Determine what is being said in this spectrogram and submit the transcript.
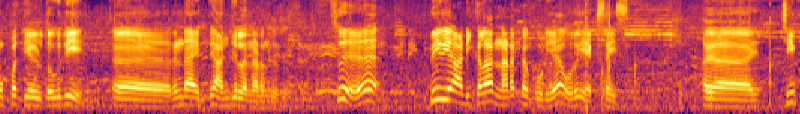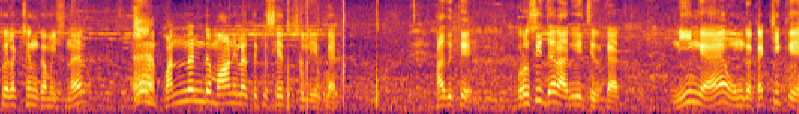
முப்பத்தி ஏழு தொகுதி ரெண்டாயிரத்தி அஞ்சில் நடந்தது. ஸோ பீரியாடிக்கலாக நடக்கக்கூடிய ஒரு எக்ஸசைஸ் சீஃப் எலெக்ஷன் கமிஷனர் பன்னெண்டு மாநிலத்துக்கு சேர்த்து சொல்லியிருக்கார். அதுக்கு ப்ரொசீஜர் அறிவிச்சிருக்கார். நீங்கள் உங்கள் கட்சிக்கு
